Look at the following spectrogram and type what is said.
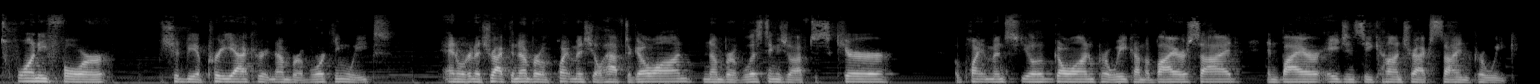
24 should be a pretty accurate number of working weeks. And we're going to track the number of appointments you'll have to go on, number of listings you'll have to secure, appointments you'll go on per week on the buyer side, and buyer agency contracts signed per week.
